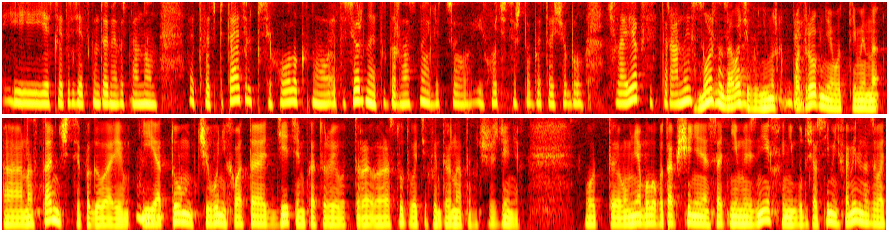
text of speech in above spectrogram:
и если это в детском доме, в основном это воспитатель, психолог, но это все равно это должностное лицо. И хочется, чтобы это еще был человек со стороны. с Можно улицы, давайте да. немножко Да. подробнее вот именно о наставничестве поговорим и о том, чего не хватает детям, которые вот ра- растут в этих интернатных учреждениях. Вот э, у меня был опыт общения с одним из них, не буду сейчас имя, фамилию называть.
